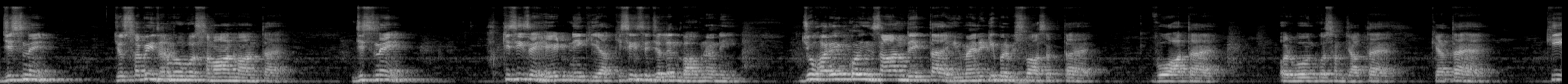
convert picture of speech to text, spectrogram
जिसने, जो सभी धर्मों को समान मानता है जिसने किसी से हेट नहीं किया, किसी से जलन भावना नहीं, जो हर एक को इंसान देखता है ह्यूमैनिटी पर विश्वास रखता है, वो आता है और वो उनको समझाता है, कहता है कि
